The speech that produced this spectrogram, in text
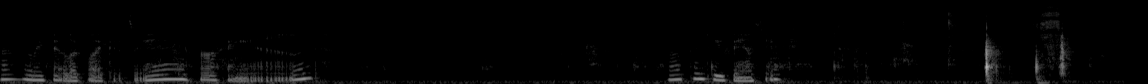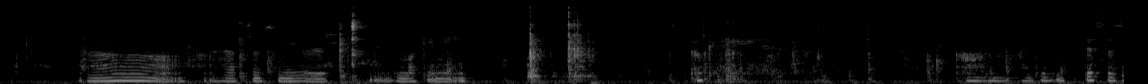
To make it look like it's in her hand. Nothing too fancy. Oh, I have some smears. Lucky me. Okay. Um, I did. This is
